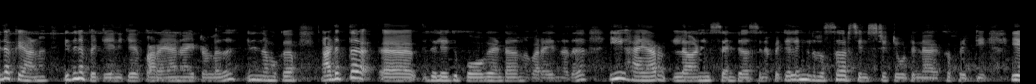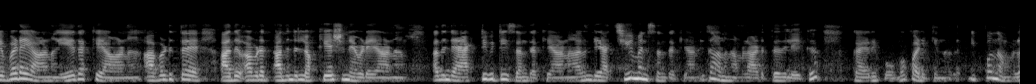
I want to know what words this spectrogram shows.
ഇതൊക്കെയാണ് ഇതിനെപ്പറ്റി എനിക്ക് പറയാനായിട്ടുള്ളത്. ഇനി നമുക്ക് അടുത്ത ഇതിലേക്ക് പോകേണ്ടതെന്ന് പറയുന്നത് ഈ ഹയർ ലേണിംഗ് സെന്റേഴ്സിനെ പറ്റി അല്ലെങ്കിൽ റിസർച്ച് ഇൻസ്റ്റിറ്റ്യൂട്ടിനെ ഒക്കെ പറ്റി എവിടെയാണ് ഏതൊക്കെയാണ് അവിടുത്തെ അത് അവിടെ അതിന്റെ ലൊക്കേഷൻ എവിടെയാണ് അതിന്റെ ആക്ടിവിറ്റീസ് എന്തൊക്കെയാണ് അതിന്റെ അച്ചീവ്മെന്റ്സ് എന്തൊക്കെയാണ് ഇതാണ് നമ്മൾ അടുത്തതിലേക്ക് കയറി പോകുമ്പോൾ പഠിക്കുന്നത്. ഇപ്പോൾ നമ്മൾ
